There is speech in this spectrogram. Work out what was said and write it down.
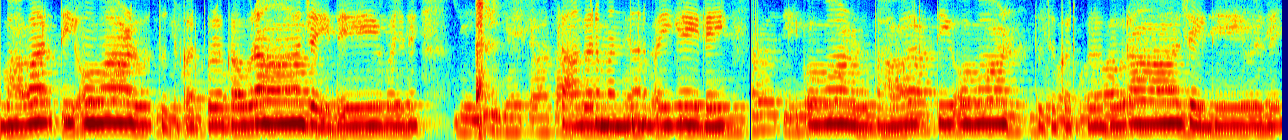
भावार्थी ओवाळो तुझ कर्पूर गौरा जय देव जय देव. सागर मंदन पै गेले ती ओवाळू भावार्ती ओवाळ तुझ कर्पूर गौरा जय देव जय देव.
